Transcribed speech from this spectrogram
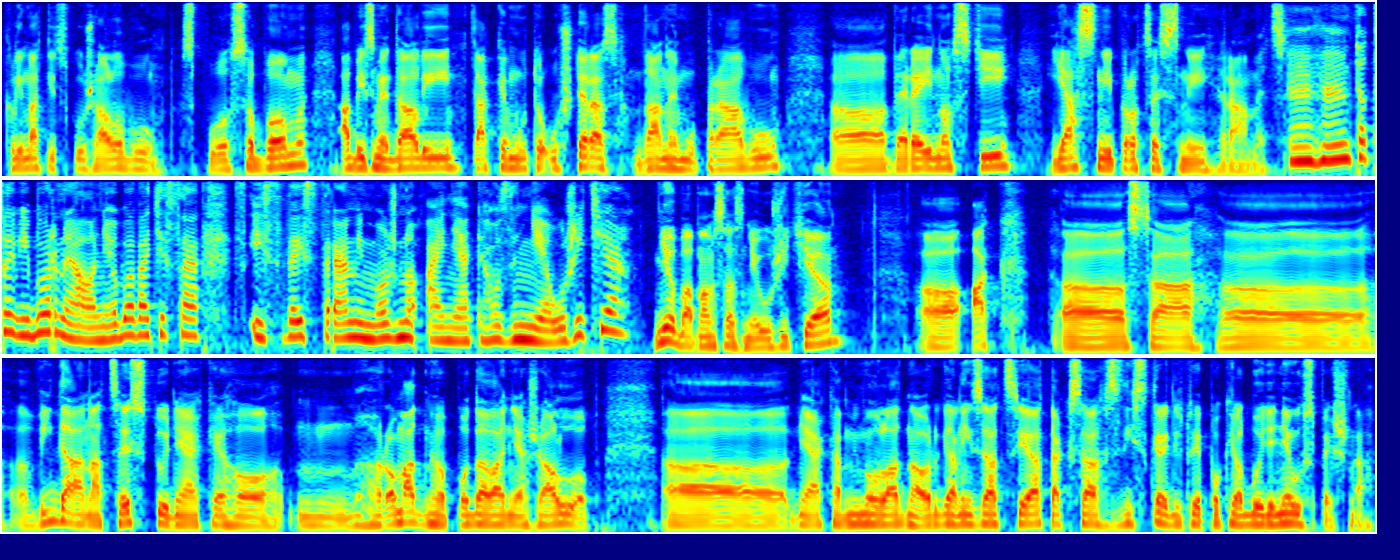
klimatickú žalobu spôsobom, aby sme dali takémuto už teraz danému právu uh, verejnosti jasný procesný rámec. Mm-hmm, toto je výborné, ale neobávate sa z istej strany možno aj nejakého zneužitia? Neobávam sa zneužitia. Ak sa vydá na cestu nejakého hromadného podávania žalôb nejaká mimovládna organizácia, tak sa zdiskredituje, pokiaľ bude neúspešná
